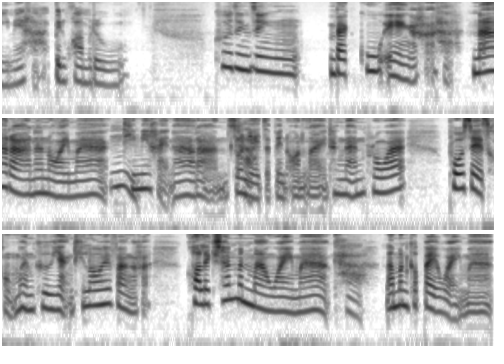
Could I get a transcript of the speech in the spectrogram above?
มีไหมคะ เป็นความรู้ คือจริงๆแบ็กกูเองอะค่ะค่ะ หน้าร้านน่ะน้อยมากอืมที่มีขายหน้าร้าน ส่วนค่ะใหญ่จะเป็นออนไลน์ทั้งนั้น เพราะว่า process ของมันคืออย่างที่เล่าให้ฟังอะค่ะคอลเลกชันมันมาไวมากค่ะ แล้วมันก็ไปไวมาก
